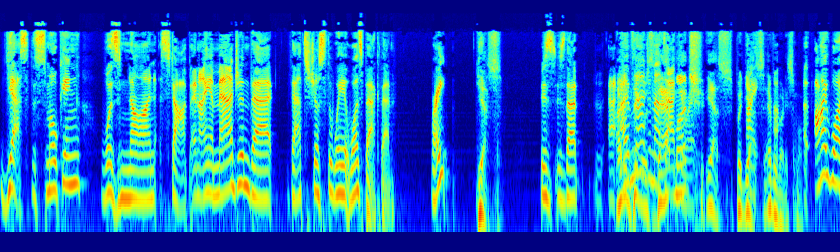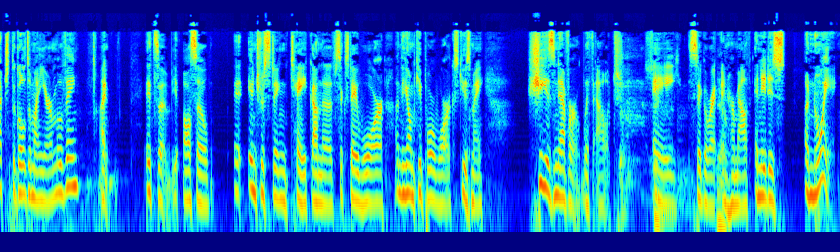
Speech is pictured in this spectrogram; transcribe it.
yes, the smoking was nonstop. And I imagine that that's just the way it was back then, right? Yes. Is is that? I, I didn't think it imagine that's that accurate. much. Yes, but yes, I- everybody smoked. I watched the gold Golda movie. I, it's a also interesting take on the Six Day War, on the Yom Kippur War. Excuse me. She is never without a cigarette in her mouth, and it is annoying.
